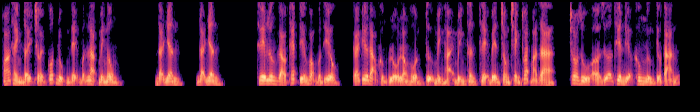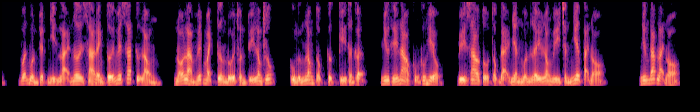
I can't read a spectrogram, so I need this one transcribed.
hóa thành đầy trời cốt đục nện vẫn lạc mênh mông. Đại nhân đại nhân. Thê lương gào thét tiếng vọng vân tiêu, cái tiêu đạo khổng lồ long hồn tự mình hại mình thân thể bên trong tránh thoát mà ra, cho dù ở giữa thiên địa không ngừng tiêu tán, vẫn buồn tuyệt nhìn lại nơi xa đánh tới huyết sát cự long, nó làm huyết mạch tương đối thuần túy long trúc, cùng ứng long tộc cực kỳ thân cận như thế nào cũng không hiểu, vì sao tổ tộc đại nhân muốn lấy long uy chấn nhiếp tại nó. Nhưng đáp lại nó,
